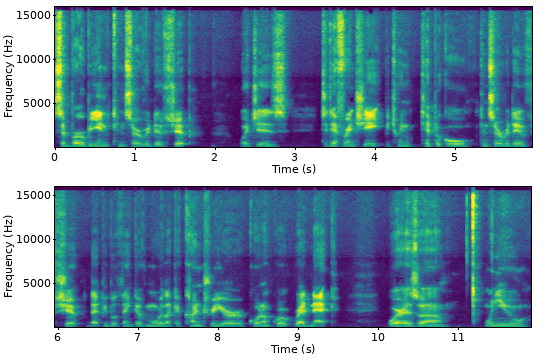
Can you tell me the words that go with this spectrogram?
suburban conservativeship, which is to differentiate between typical conservativeship that people think of more like a country or quote unquote redneck, whereas uh, when you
